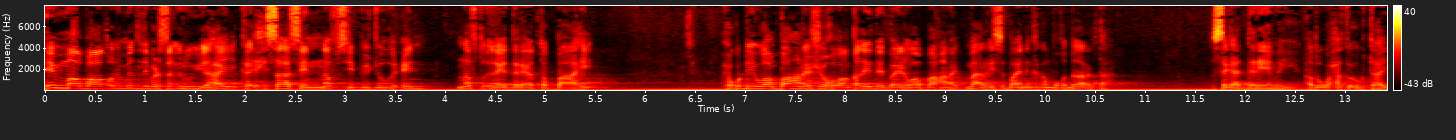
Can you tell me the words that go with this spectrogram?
Imaa baailun mid libidhsan inuu yahay ka ixsaasi nafsi bijuucin naftu inay dareeto baahi. Wuxuu ku dhihi waan baahanay sheekhu waan qadaynay baahin waa baahanay. Ma arkaysa baahi ninka ka muuqad mid aragtaa? Isagaa dareemaya. Adugu waxaad ka og tahay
